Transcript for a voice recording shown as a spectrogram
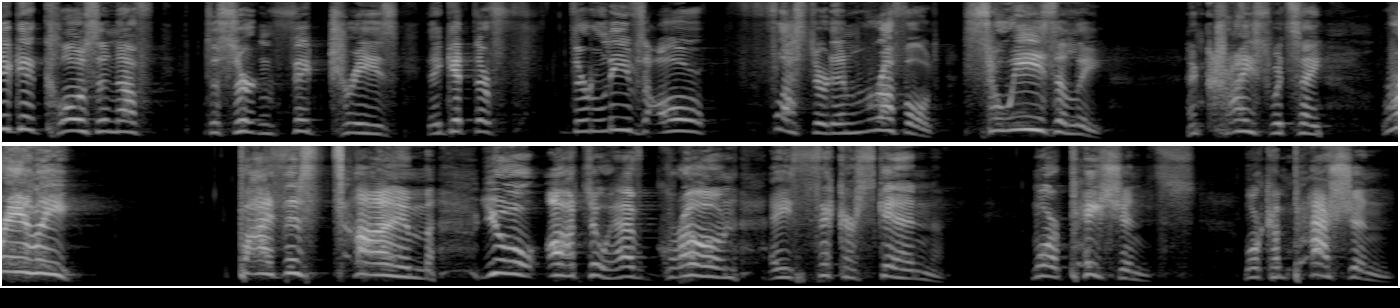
you get close enough to certain fig trees, they get their, their leaves all flustered and ruffled so easily. And Christ would say, Really? By this time, you ought to have grown a thicker skin, more patience, more compassion.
